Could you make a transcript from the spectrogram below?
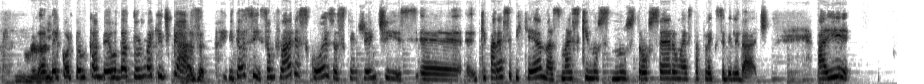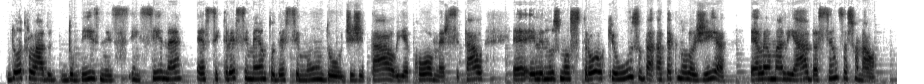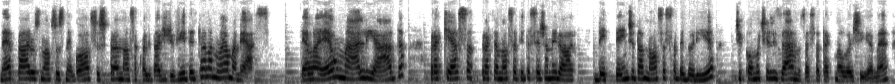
andei cortando cabelo da turma aqui de casa. Então, assim, são várias coisas que a gente é, que parecem pequenas, mas que nos, nos trouxeram esta flexibilidade. Aí, do outro lado do business em si, né? Esse crescimento desse mundo digital e e-commerce e tal, é, ele nos mostrou que o uso da tecnologia ela é uma aliada sensacional, né, para os nossos negócios, para a nossa qualidade de vida. Então, ela não é uma ameaça. Ela é uma aliada para que essa, para que a nossa vida seja melhor. Depende da nossa sabedoria de como utilizarmos essa tecnologia, né?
